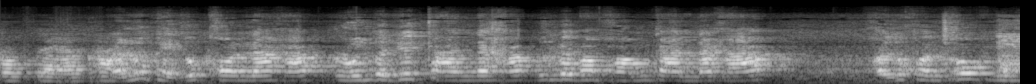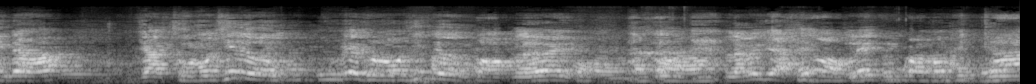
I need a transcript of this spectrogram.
ครบแล้วค่ะแล้วลูกเพจทุกคนนะครับลุ้นไปด้วยกันนะครับลุ้นไปพร้อมๆกันนะครับขอให้ทุกคนโชคดีนะครับอยากถูกรางวัลที่หนึ่งอยากถูกรางวัลที่หนึ่งบอกเลย แล้วก็อยากให้ออกเลขปิงปองน้องพิก้า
